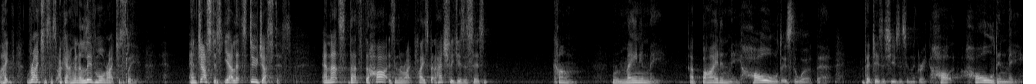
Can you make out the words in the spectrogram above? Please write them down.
Like righteousness, okay, I'm going to live more righteously. And justice, yeah, let's do justice. And that's, that's the heart is in the right place. But actually, Jesus says, Come, remain in me, abide in me. Hold is the word there that Jesus uses in the Greek. Hold, hold in me.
